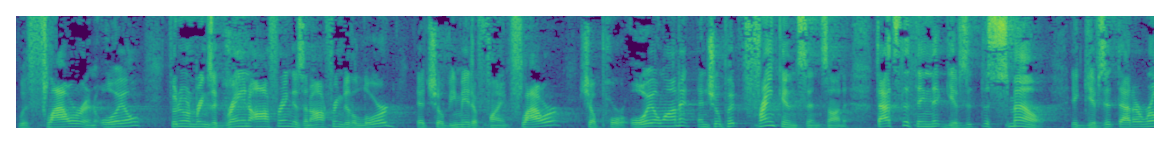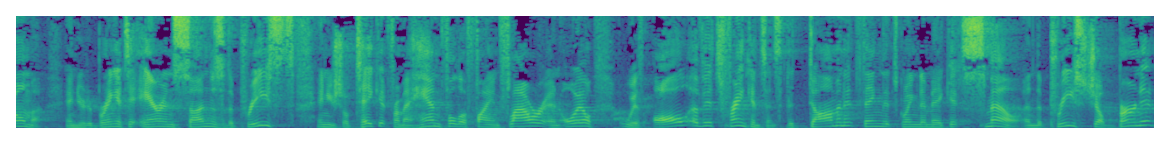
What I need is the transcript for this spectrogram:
with flour and oil. If anyone brings a grain offering as an offering to the Lord, it shall be made of fine flour, shall pour oil on it, and shall put frankincense on it. That's the thing that gives it the smell. It gives it that aroma. And you're to bring it to Aaron's sons, the priests, and you shall take it from a handful of fine flour and oil with all of its frankincense, the dominant thing that's going to make it smell. And the priest shall burn it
